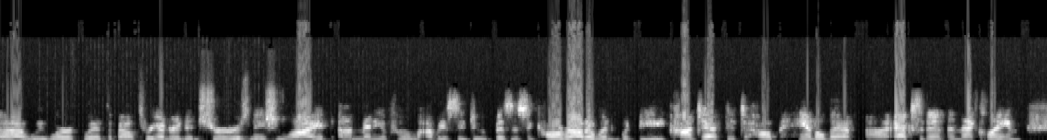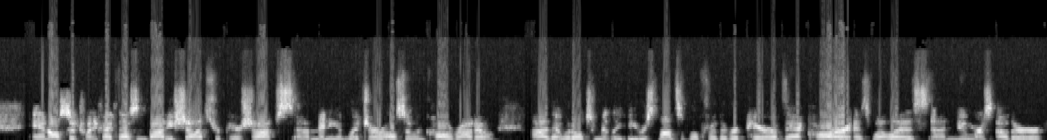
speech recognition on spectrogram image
Uh, we work with about 300 insurers nationwide, um, many of whom obviously do business in Colorado and would be contacted to help handle that uh, accident and that claim. And also 25,000 body shops, repair shops, uh, many of which are also in Colorado, uh, that would ultimately be responsible for the repair of that car, as well as uh, numerous other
